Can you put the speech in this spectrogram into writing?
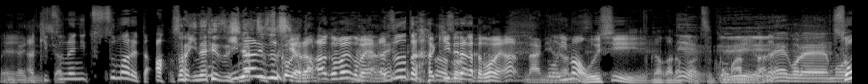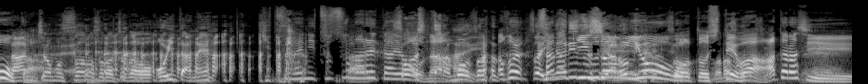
えーあ狐に包まれた、あ、その稲荷寿司いなり寿司やろ？あ、ごめんごめん。ねずっと聞いてなかった。ごめん。あ、何もう今は美味しい、なかなか突っ込まれたね。ね、これ、もう、団長もそろそろちょっと置いたね。狐に包まれたような。あ、これ、そら讃岐う稲荷寿司やどん用語としては、新し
